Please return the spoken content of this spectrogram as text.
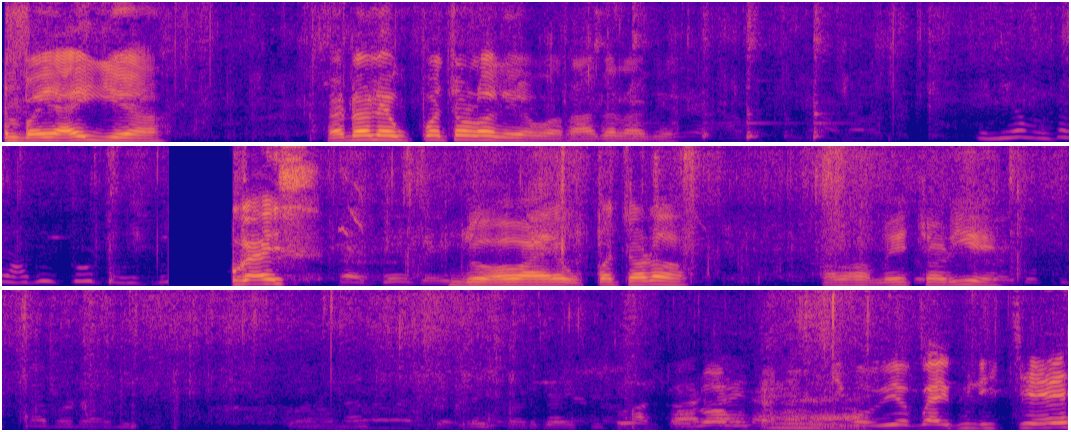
ભાઈ આવી ગયા હેડો લે ઉપર ચડો લે હવે આગળ આગળ नीचे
